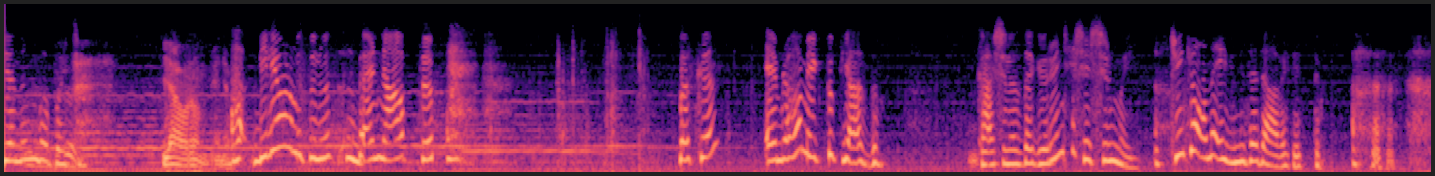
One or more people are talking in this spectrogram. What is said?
Canım babacığım. Yavrum benim. Ha, biliyor musunuz ben ne yaptım? Bakın Emrah'a mektup yazdım. Karşınızda görünce şaşırmayın. Çünkü onu evimize davet ettim.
